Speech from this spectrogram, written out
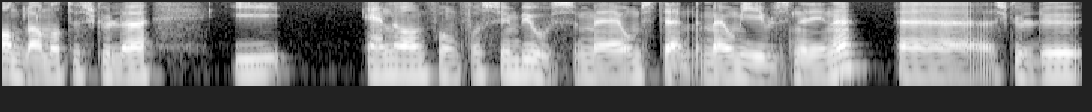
handla om at du skulle i en eller annen form for symbiose med, med omgivelsene dine. Eh, skulle du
